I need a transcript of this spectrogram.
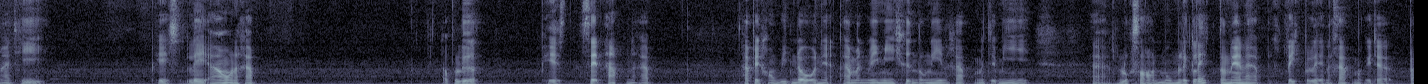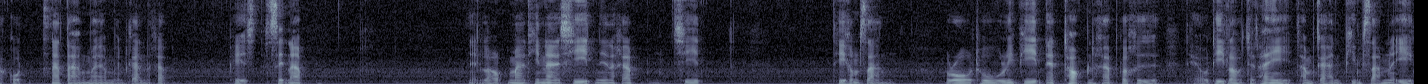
มาที่ page layout นะครับ เราก็เลือก page setup นะครับ ถ้าเป็นของ Windows เนี่ย ถ้ามันไม่มีขึ้นตรงนี้นะครับ มันจะมีลูกศรมุมเล็ก ๆ ตรงนี้นะครับ คลิกไปเลยนะครับ มันก็จะปรากฏหน้าต่างมาเหมือนกันนะครับ page setup เนี่ยเรามาที่หน้าชีตเนี่ยนะครับชีตที่คำสั่ง row to repeat at top นะครับ ก็คือแถวที่เราจะให้ทำการพิมพ์ซ้ำนั่นเอง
